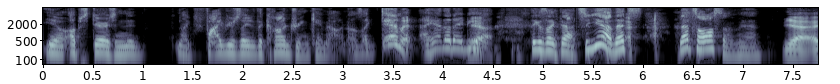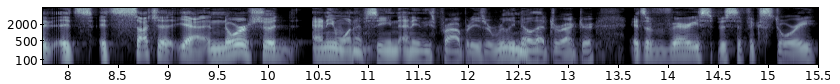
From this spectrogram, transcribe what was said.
you know upstairs and then like five years later the conjuring came out and i was like damn it i had that idea things like that so yeah that's that's awesome man Yeah, it's it's such a yeah, and nor should anyone have seen any of these properties or really know that director. It's a very specific story.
